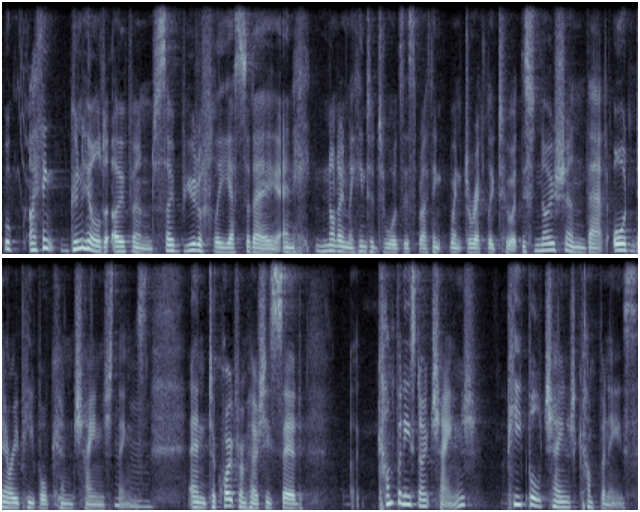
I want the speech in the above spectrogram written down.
Well, I think Gunhild opened so beautifully yesterday and not only hinted towards this, but I think went directly to it this notion that ordinary people can change things. Mm-hmm. And to quote from her, she said, Companies don't change, people change companies.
